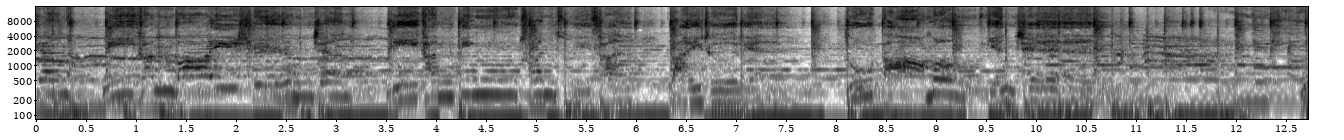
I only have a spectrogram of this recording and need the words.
人走线。你看白雪人间，你看冰川璀璨，来者脸如大梦眼前。我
